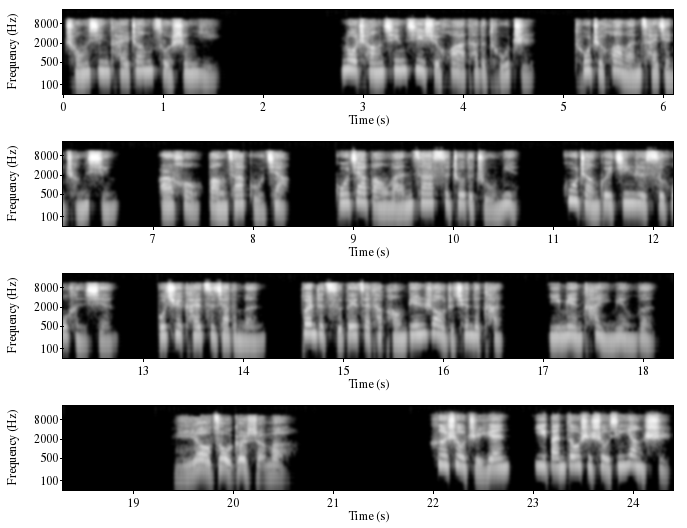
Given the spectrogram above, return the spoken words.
重新开张做生意。骆长青继续画他的图纸，图纸画完裁剪成型，而后绑扎骨架，骨架绑完扎四周的竹篾。顾掌柜今日似乎很闲，不去开自家的门，端着瓷杯在他旁边绕着圈的看，一面看一面问：“你要做个什么？”贺寿纸鸢。一般都是寿星样式。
